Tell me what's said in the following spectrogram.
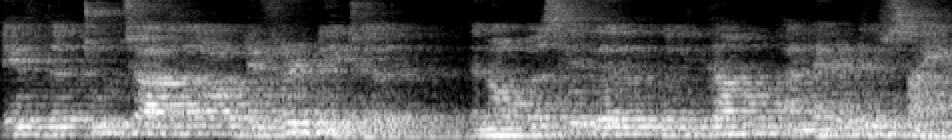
if the two charges are of different nature then obviously there will come a negative sign.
